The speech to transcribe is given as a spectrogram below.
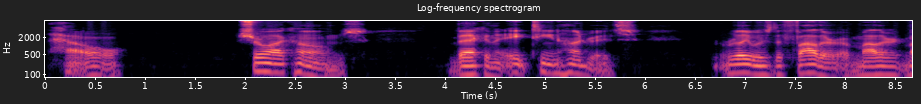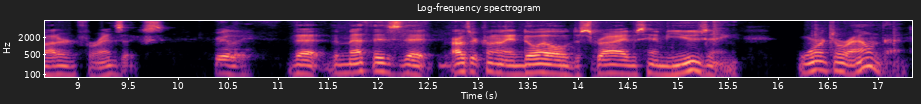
how Sherlock Holmes back in the 1800s really was the father of modern modern forensics Really. that the methods that Arthur Conan Doyle describes him using weren't around then.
